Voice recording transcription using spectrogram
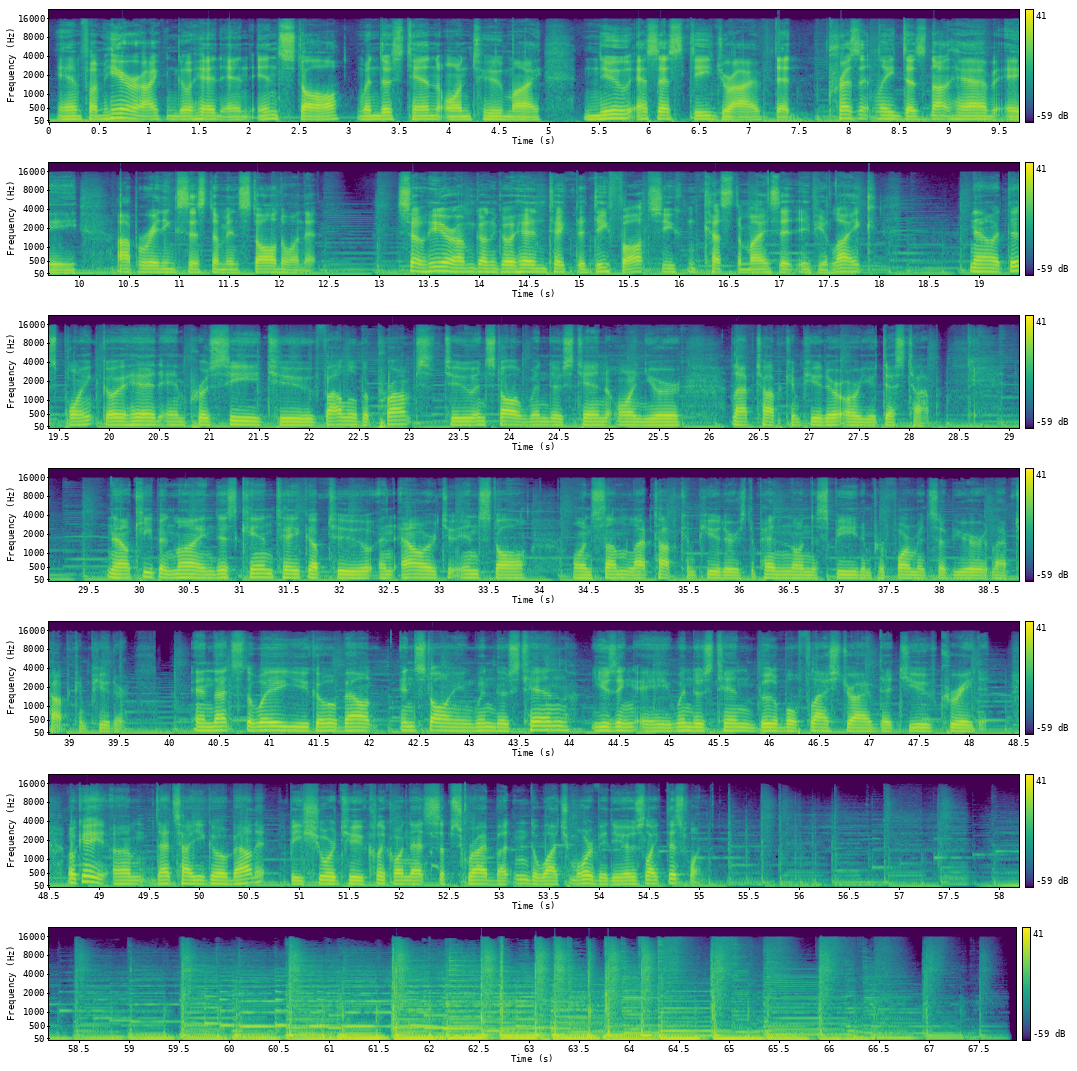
and from here I can go ahead and install Windows 10 onto my new SSD drive that presently does not have a operating system installed on it. So here I'm going to go ahead and take the default so you can customize it if you like. Now at this point go ahead and proceed to follow the prompts to install Windows 10 on your laptop computer or your desktop. Now keep in mind this can take up to an hour to install on some laptop computers depending on the speed and performance of your laptop computer. And that's the way you go about installing Windows 10 using a Windows 10 bootable flash drive that you've created. Okay, um, that's how you go about it. Be sure to click on that subscribe button to watch more videos like this one.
